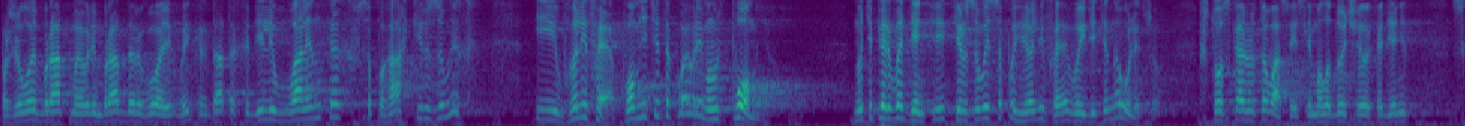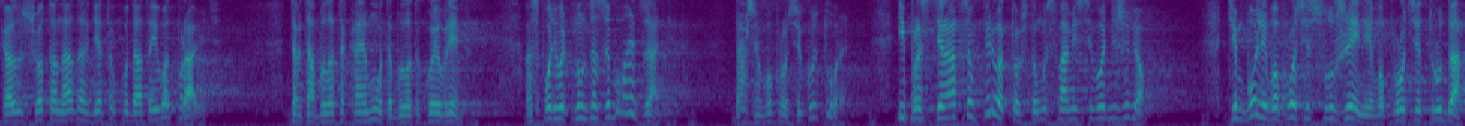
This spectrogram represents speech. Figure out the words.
Пожилой брат, мы говорим, брат дорогой, вы когда-то ходили в валенках, в сапогах кирзовых и в галифе. Помните такое время? Он говорит, помню. Ну, теперь оденьте кирзовые сапоги галифе, выйдете на улицу. Что скажут о вас? Если молодой человек оденет, скажут, что-то надо где-то куда-то его отправить. Тогда была такая мода, было такое время. Господь говорит, нужно забывать заднее, даже в вопросе культуры. И простираться вперед, то, что мы с вами сегодня живем. Тем более в вопросе служения, в вопросе труда.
